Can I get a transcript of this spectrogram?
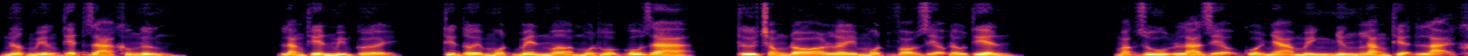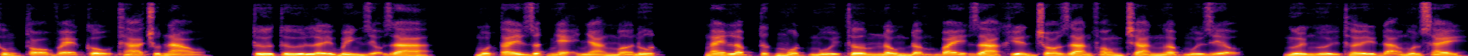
nước miếng tiết ra không ngừng. Lăng thiên mỉm cười, tiến tới một bên mở một hộp gỗ ra, từ trong đó lấy một vỏ rượu đầu tiên. Mặc dù là rượu của nhà mình nhưng lăng thiện lại không tỏ vẻ cẩu thả chút nào, từ từ lấy bình rượu ra, một tay rất nhẹ nhàng mở nút, ngay lập tức một mùi thơm nồng đậm bay ra khiến cho gian phòng tràn ngập mùi rượu, người ngửi thấy đã muốn say.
